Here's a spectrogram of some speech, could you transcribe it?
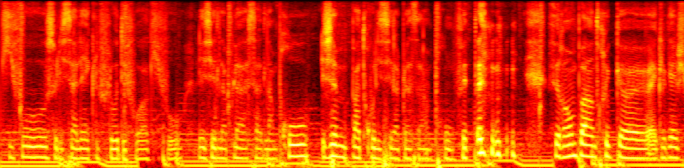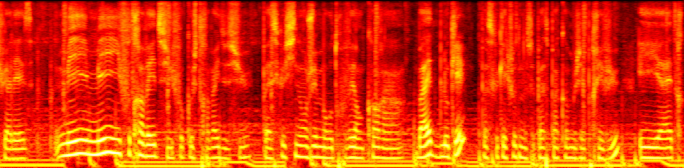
qu'il faut se laisser aller avec le flow des fois, qu'il faut laisser de la place à de l'impro. J'aime pas trop laisser la place à l'impro en fait. c'est vraiment pas un truc euh, avec lequel je suis à l'aise. Mais, mais il faut travailler dessus, il faut que je travaille dessus. Parce que sinon, je vais me retrouver encore à bah, être bloqué. Parce que quelque chose ne se passe pas comme j'ai prévu. Et à être.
